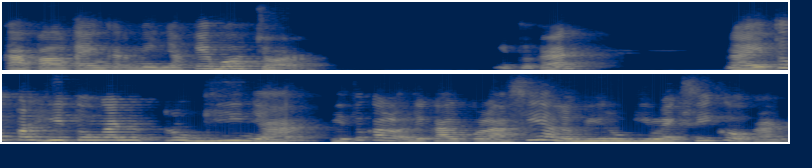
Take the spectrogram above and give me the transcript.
Kapal tanker minyaknya bocor gitu kan. Nah, itu perhitungan ruginya, itu kalau dikalkulasi ya lebih rugi Meksiko kan.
